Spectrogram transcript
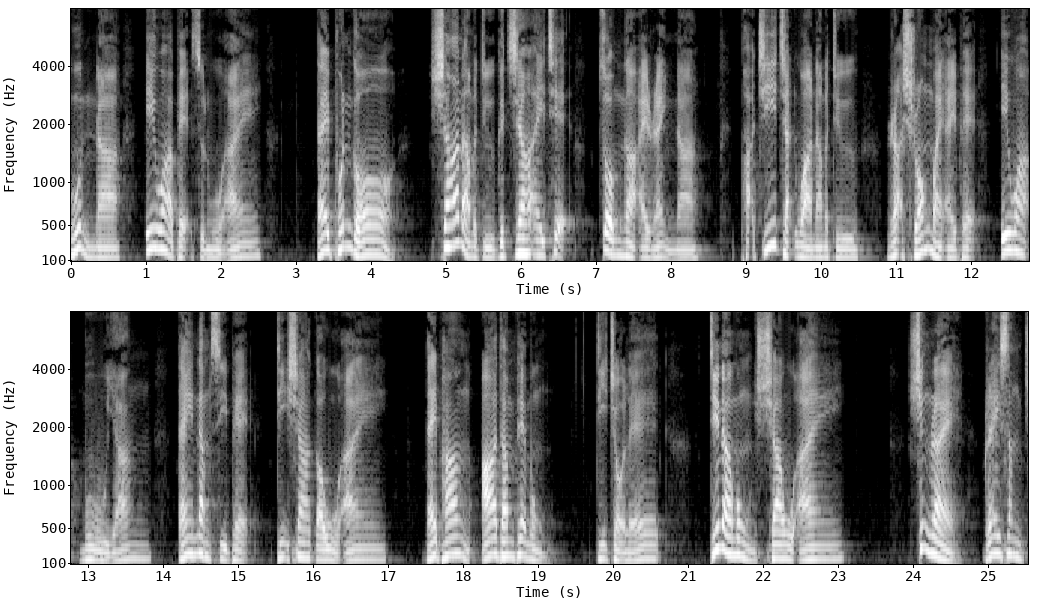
งูนนาเอวาเพสุนวูไอไตพุนก็ ชานามาดูกะจาไอเชจอมงาไอไรนาพะจีจัดวานามาดูระชรองไม่ไอเพเอวะมูยังไดนำสีเพดิชาเกาวูไอไดพังอาดัมเพมุงดิจอเลดินามุงชาวูไอชิงไรไกรสังโจ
